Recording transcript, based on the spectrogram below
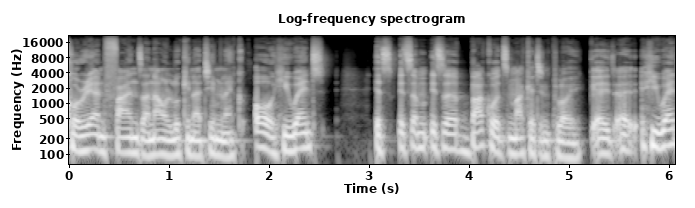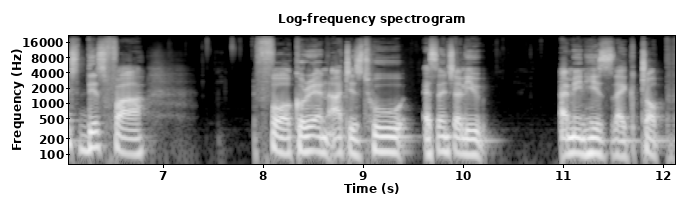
Korean fans are now looking at him like, oh, he went. It's it's a it's a backwards marketing ploy. Uh, uh, he went this far for a Korean artist who essentially, I mean, he's like top.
